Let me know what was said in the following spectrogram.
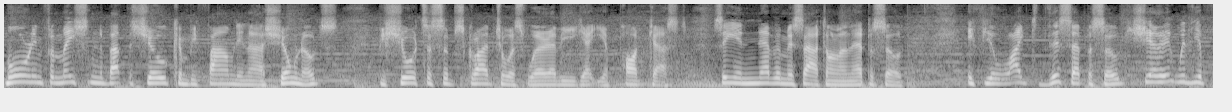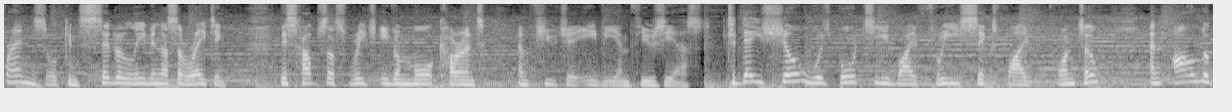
More information about the show can be found in our show notes be sure to subscribe to us wherever you get your podcast so you never miss out on an episode. If you liked this episode, share it with your friends or consider leaving us a rating. This helps us reach even more current and future EV enthusiasts. Today's show was brought to you by 365 Pronto, and I'll look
